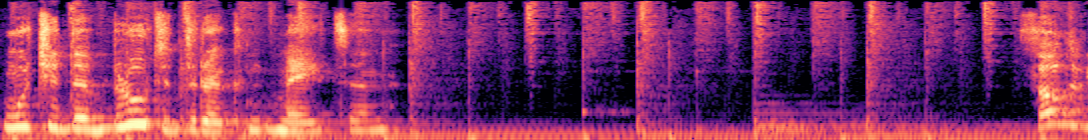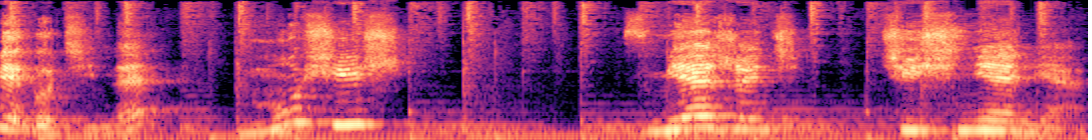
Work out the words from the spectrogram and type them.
moet je de bloeddruk meten. Co dwie godziny musisz zmierzyć ciśnienie.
